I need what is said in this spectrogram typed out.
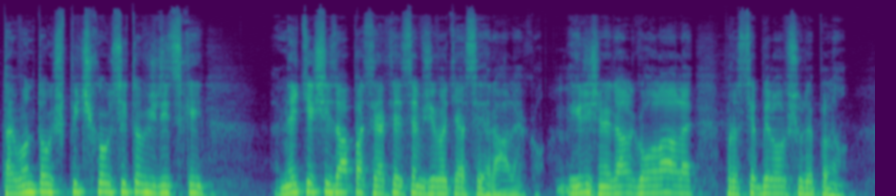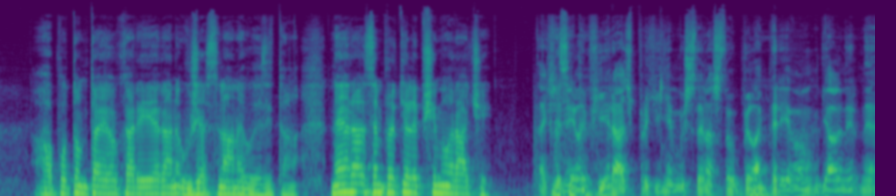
tak on tou špičkou si to vždycky nejtěžší zápas, jaký jsem v životě asi hrál. Jako. Hmm. I když nedal góla, ale prostě bylo všude plno. A potom ta jeho kariéra úžasná, neuvěřitelná. Nehrál jsem proti lepšímu hráči. Takže asi nejlepší to. hráč proti němu jste nastoupil a který vám udělal ne, ne,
